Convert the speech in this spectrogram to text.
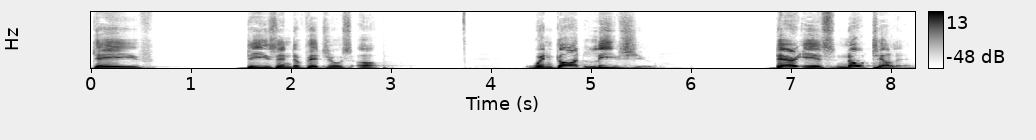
gave these individuals up, when God leaves you, there is no telling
